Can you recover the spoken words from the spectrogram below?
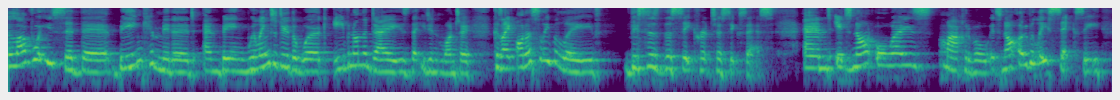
love what you said there, being committed and being willing to do the work even on the days that you didn't want to. Because I honestly believe this is the secret to success. And it's not always marketable. It's not overly sexy,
